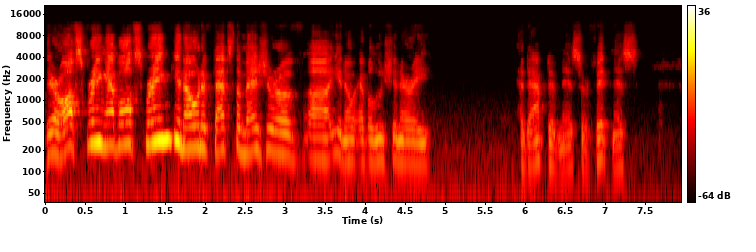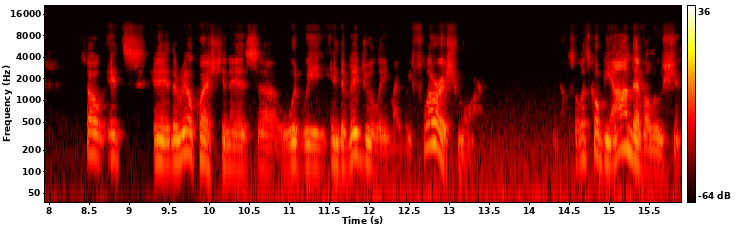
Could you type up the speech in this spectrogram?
their offspring have offspring, you know, and if that's the measure of uh, you know evolutionary adaptiveness or fitness. So it's uh, the real question is, uh, would we individually, might we flourish more? You know, so let's go beyond evolution.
